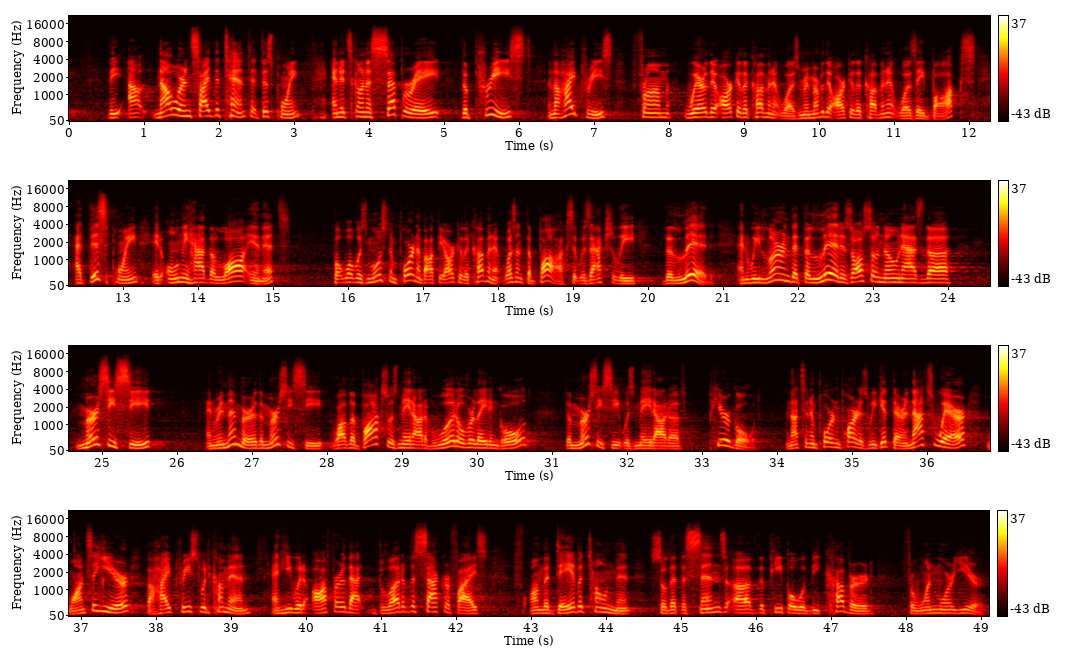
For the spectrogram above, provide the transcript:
the out. Now we're inside the tent at this point, and it's going to separate the priest and the high priest from where the Ark of the Covenant was. Remember, the Ark of the Covenant was a box. At this point, it only had the law in it. But what was most important about the Ark of the Covenant wasn't the box, it was actually the lid. And we learned that the lid is also known as the mercy seat. And remember, the mercy seat, while the box was made out of wood overlaid in gold, the mercy seat was made out of pure gold. And that's an important part as we get there. And that's where, once a year, the high priest would come in and he would offer that blood of the sacrifice on the Day of Atonement so that the sins of the people would be covered for one more year.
